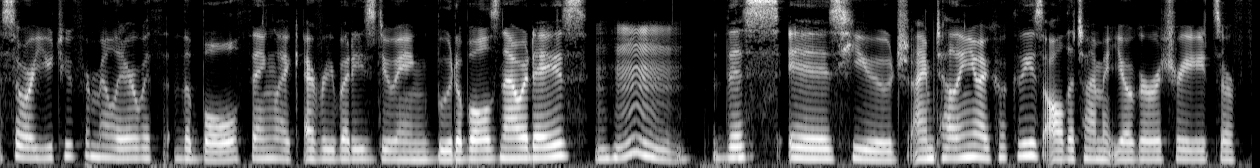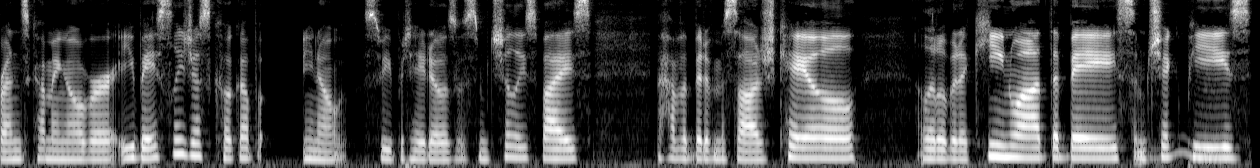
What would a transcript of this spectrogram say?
So, are you too familiar with the bowl thing? Like everybody's doing Buddha bowls nowadays. Mm-hmm. This is huge. I'm telling you, I cook these all the time at yoga retreats or friends coming over. You basically just cook up, you know, sweet potatoes with some chili spice, have a bit of massaged kale, a little bit of quinoa at the base, some mm-hmm. chickpeas.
